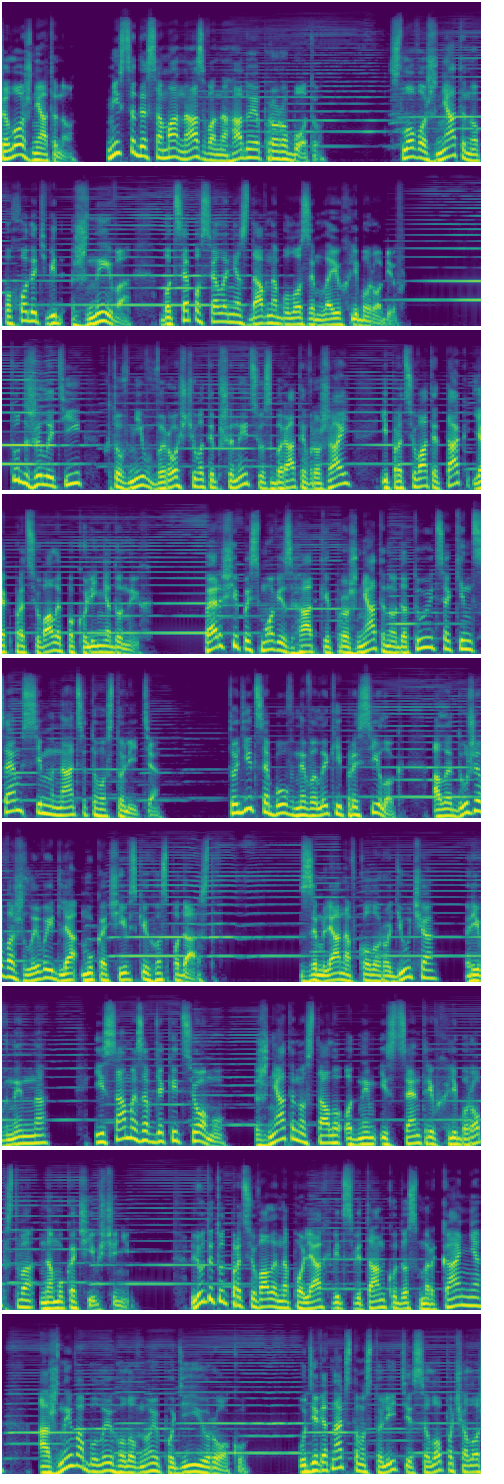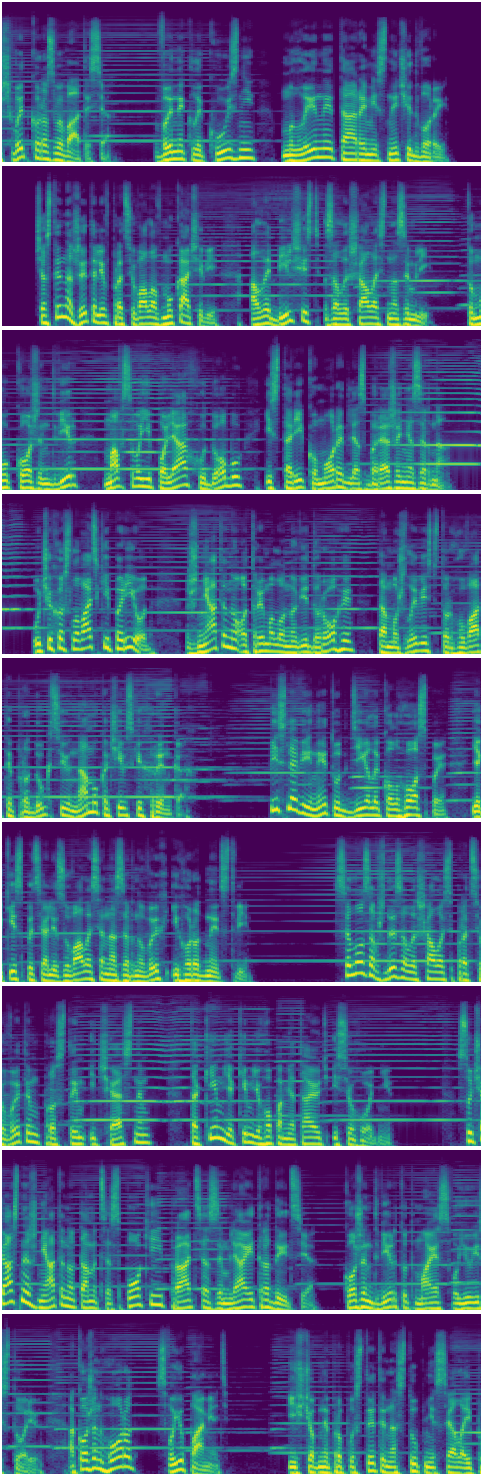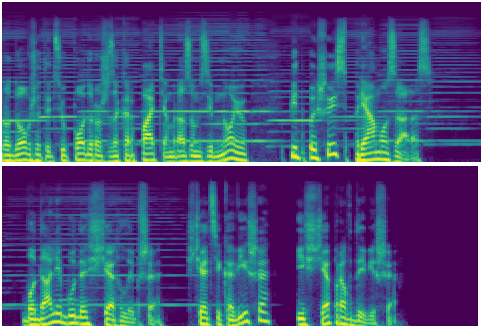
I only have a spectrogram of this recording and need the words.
Село Жнятино місце, де сама назва нагадує про роботу. Слово жнятино походить від жнива, бо це поселення здавна було землею хліборобів. Тут жили ті, хто вмів вирощувати пшеницю, збирати врожай і працювати так, як працювали покоління до них. Перші письмові згадки про жнятино датуються кінцем 17 століття. Тоді це був невеликий присілок, але дуже важливий для мукачівських господарств. Земля навколо родюча, рівнинна, і саме завдяки цьому жнятино стало одним із центрів хліборобства на Мукачівщині. Люди тут працювали на полях від світанку до смеркання, а жнива були головною подією року. У 19 столітті село почало швидко розвиватися. Виникли кузні, млини та ремісничі двори. Частина жителів працювала в Мукачеві, але більшість залишалась на землі. Тому кожен двір мав свої поля, худобу і старі комори для збереження зерна. У чехословацький період жнятино отримало нові дороги та можливість торгувати продукцію на мукачівських ринках. Після війни тут діяли колгоспи, які спеціалізувалися на зернових і городництві. Село завжди залишалось працьовитим, простим і чесним, таким, яким його пам'ятають і сьогодні. Сучасне жнятино там це спокій, праця, земля і традиція. Кожен двір тут має свою історію, а кожен город свою пам'ять. І щоб не пропустити наступні села і продовжити цю подорож Закарпаттям разом зі мною, підпишись прямо зараз. Бо далі буде ще глибше, ще цікавіше і ще правдивіше.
